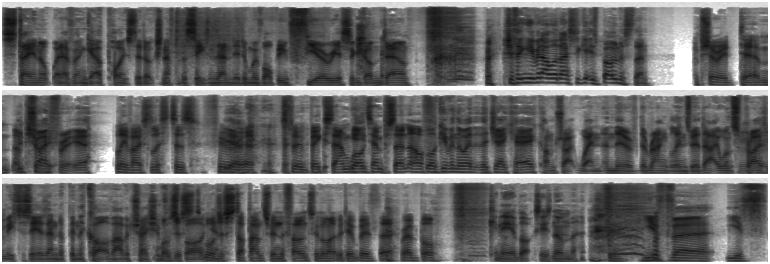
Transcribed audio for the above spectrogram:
Staying up whenever and get a points deduction after the season's ended, and we've all been furious and gone down. Do you think even Allardyce would get his bonus then? I'm sure he'd. Um, I'm He'd try for it, yeah. Levi solicitors for, Yeah. uh, for Big Sam Well- ten percent off. Well, given the way that the JKA contract went and the the wranglings with that, it wouldn't surprise me to see us end up in the court of arbitration we'll for just sport. we'll just stop answering the phone to him like we did with uh, Red Bull. Kinnear blocks his number. you've uh, you've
